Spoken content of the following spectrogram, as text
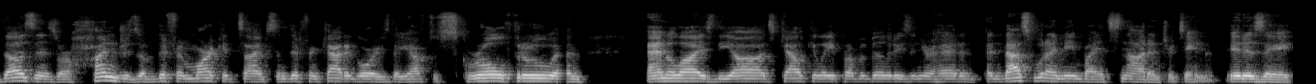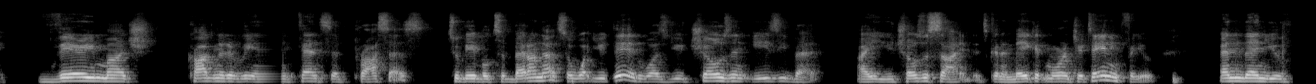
dozens or hundreds of different market types and different categories that you have to scroll through and analyze the odds calculate probabilities in your head. And, and that's what i mean by it's not entertainment. It is a very much cognitively intensive process to be able to bet on that. So what you did was you chose an easy bet, i.e., you chose a side. It's going to make it more entertaining for you, and then you've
